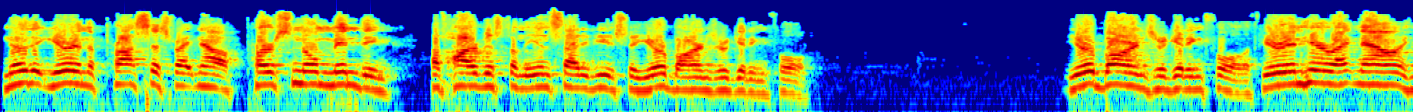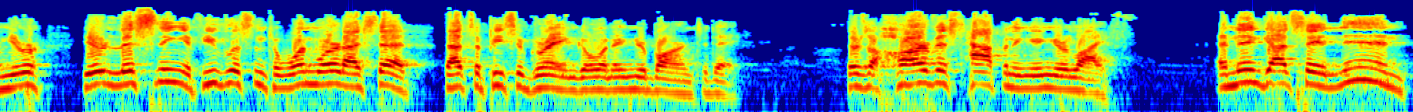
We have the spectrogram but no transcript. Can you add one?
Know that you're in the process right now of personal mending of harvest on the inside of you, so your barns are getting full. Your barns are getting full. If you're in here right now and you're you're listening, if you've listened to one word I said, that's a piece of grain going in your barn today. There's a harvest happening in your life. And then God's saying, then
